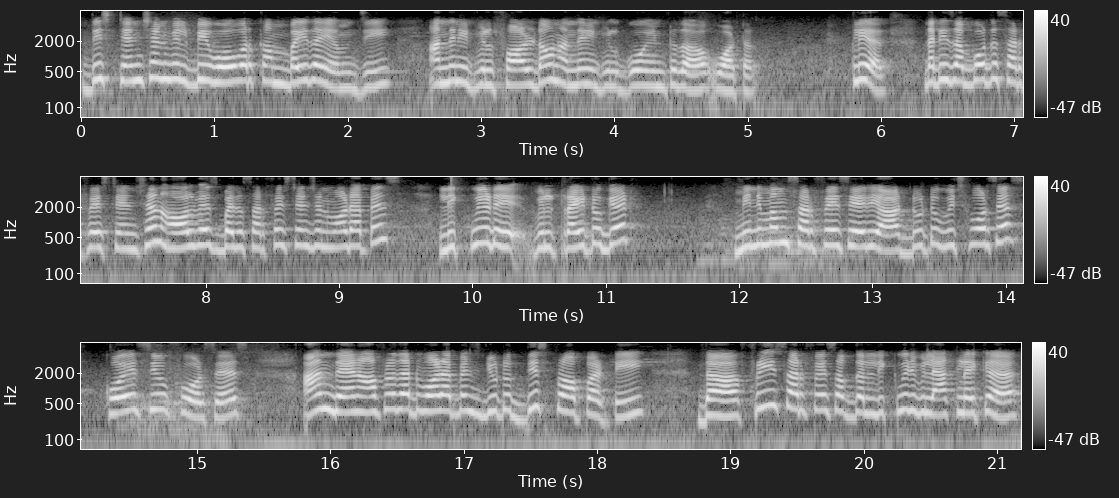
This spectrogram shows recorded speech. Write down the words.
this tension will be overcome by the mg and then it will fall down and then it will go into the water. Clear? That is about the surface tension. Always by the surface tension, what happens? Liquid eh, will try to get minimum surface area due to which forces? Cohesive forces. And then after that, what happens? Due to this property, the free surface of the liquid will act like a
